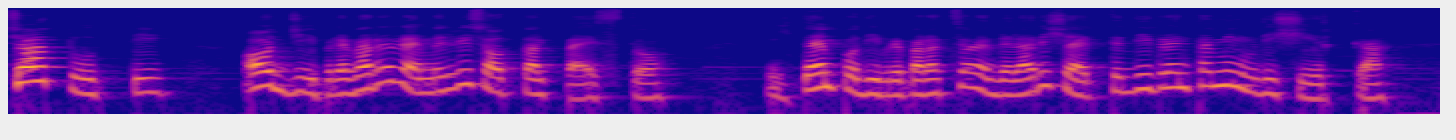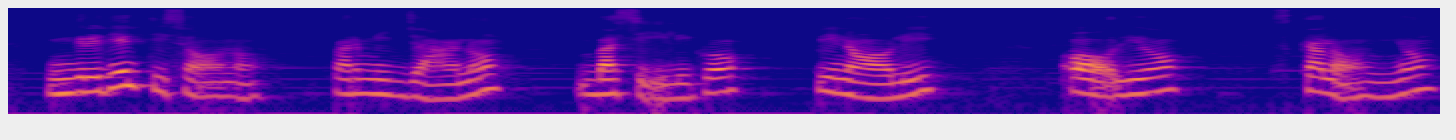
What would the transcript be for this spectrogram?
Ciao a tutti! Oggi prepareremo il risotto al pesto. Il tempo di preparazione della ricetta è di 30 minuti circa. Gli ingredienti sono parmigiano, basilico, pinoli, olio, scalogno,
